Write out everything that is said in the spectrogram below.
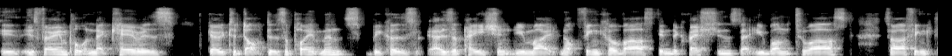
It's very important that carers go to doctor's appointments because as a patient you might not think of asking the questions that you want to ask. So i think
